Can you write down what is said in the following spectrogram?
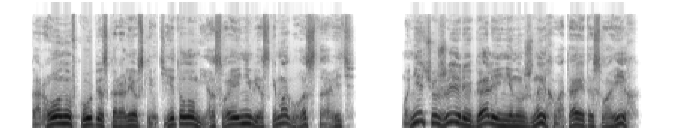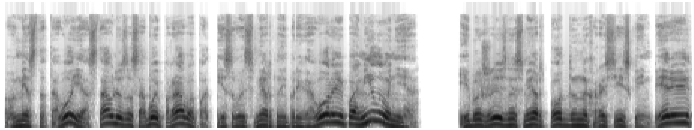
— Корону в купе с королевским титулом я своей невестке могу оставить. Мне чужие регалии не нужны, хватает и своих. Вместо того я оставлю за собой право подписывать смертные приговоры и помилования, ибо жизнь и смерть подданных Российской империи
